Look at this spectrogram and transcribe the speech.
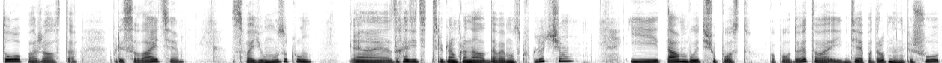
то, пожалуйста, присылайте свою музыку. Э, заходите в телеграм-канал «Давай музыку включим», и там будет еще пост по поводу этого, где я подробно напишу,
